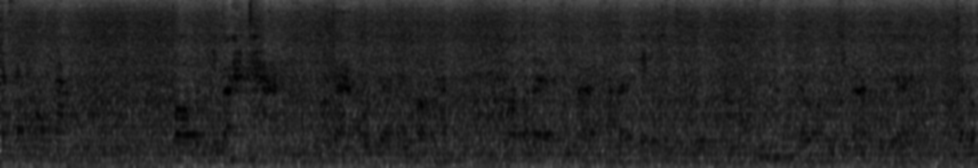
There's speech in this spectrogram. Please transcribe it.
กระแสตอบรับก็ไม่คิดว่าจะจะคนจะชอบนะครับเพราะตอนแรกคิดว่าทำได้เล็กแค่สิบโลแล้วไม่คิดว่าคนจะจะรอ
